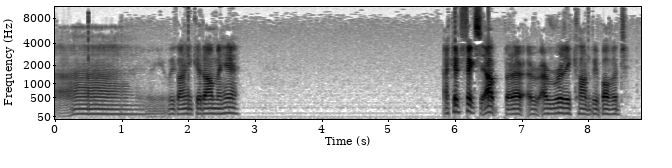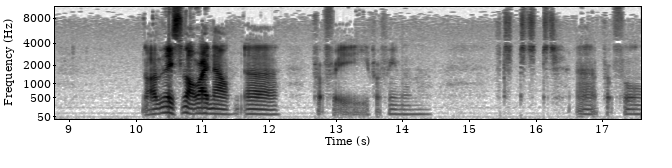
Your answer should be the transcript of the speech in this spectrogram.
Uh, we got any good armor here? I could fix it up, but I, I, I really can't be bothered. No, at least not right now. Uh, prot three, prot three, uh, prot four,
